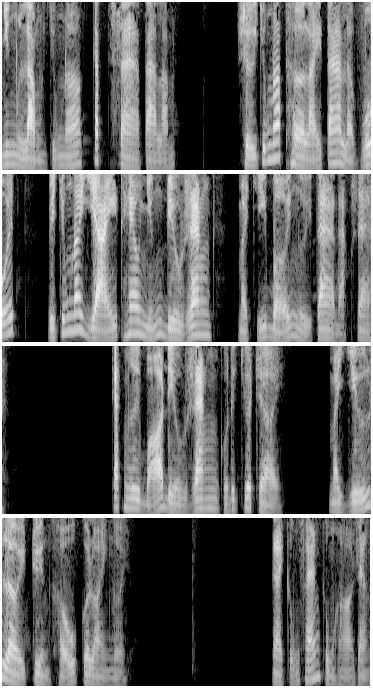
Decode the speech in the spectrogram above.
nhưng lòng chúng nó cách xa ta lắm. Sự chúng nó thờ lại ta là vô ích, vì chúng nó dạy theo những điều răng mà chỉ bởi người ta đặt ra. Các ngươi bỏ điều răng của Đức Chúa Trời, mà giữ lời truyền khẩu của loài người. Ngài cũng phán cùng họ rằng,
